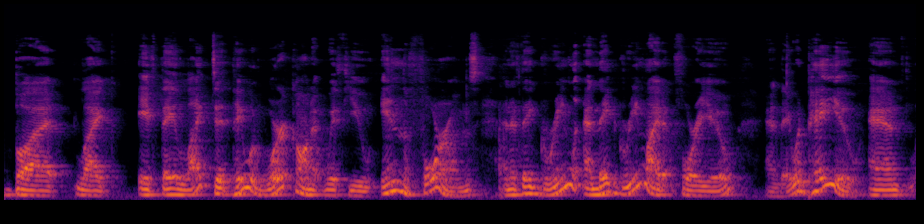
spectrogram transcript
but like if they liked it, they would work on it with you in the forums. And if they green and they'd greenlight it for you, and they would pay you. And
